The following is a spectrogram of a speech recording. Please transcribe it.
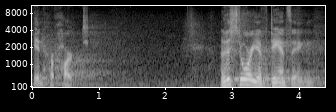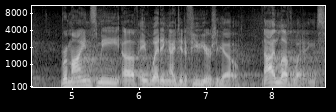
in her heart. Now, this story of dancing reminds me of a wedding I did a few years ago. Now, I love weddings.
